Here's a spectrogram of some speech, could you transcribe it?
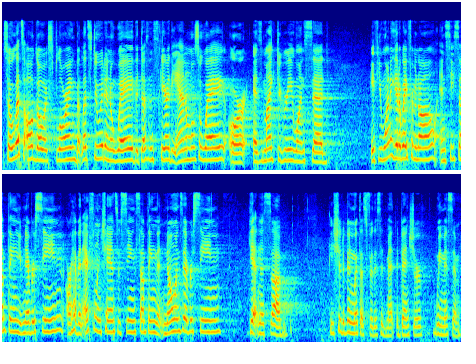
So let's all go exploring, but let's do it in a way that doesn't scare the animals away, or as Mike deGruy once said, if you want to get away from it all and see something you've never seen, or have an excellent chance of seeing something that no one's ever seen, get in a sub. He should have been with us for this adventure. We miss him.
